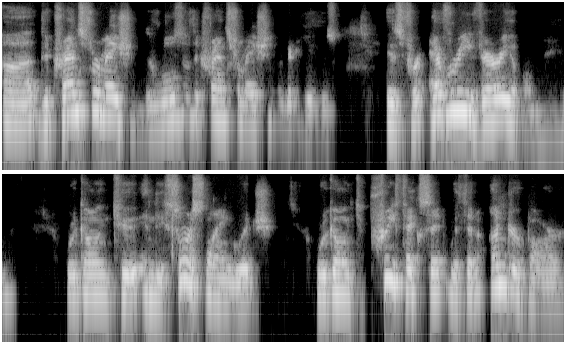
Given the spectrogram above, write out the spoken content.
uh, the transformation, the rules of the transformation we're going to use is for every variable name, we're going to, in the source language, we're going to prefix it with an underbar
